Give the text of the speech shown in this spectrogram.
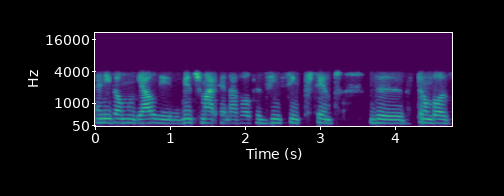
a nível mundial e o benchmark anda à volta de 25% de, de tromboses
